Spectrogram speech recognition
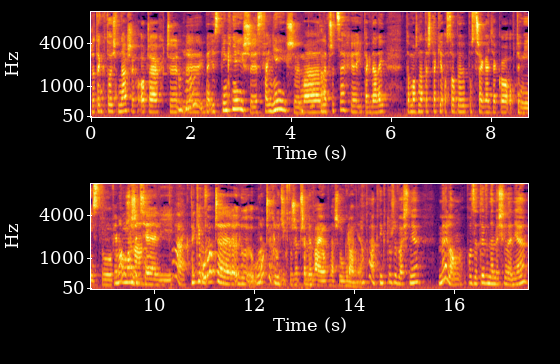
że ten ktoś w naszych oczach czy mhm. Y, jest piękniejszy, jest fajniejszy, ma tak. lepsze cechy i tak dalej, to można też takie osoby postrzegać jako optymistów, jako można. marzycieli. Tak, takie niektórzy... urocze, uroczych ludzi, którzy przebywają w naszym gronie. No tak, niektórzy właśnie mylą pozytywne myślenie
